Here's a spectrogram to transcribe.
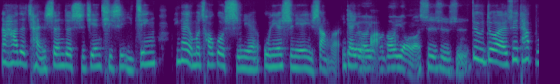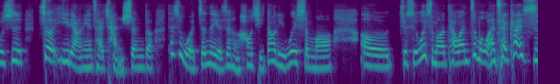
那它的产生的时间其实已经应该有没有超过十年、五年、十年以上了？应该有吧？都有了，是是是，对不对？所以它不是这一两年才产生的。但是我真的也是很好奇，到底为什么？呃，就是为什么台湾这么晚才开始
